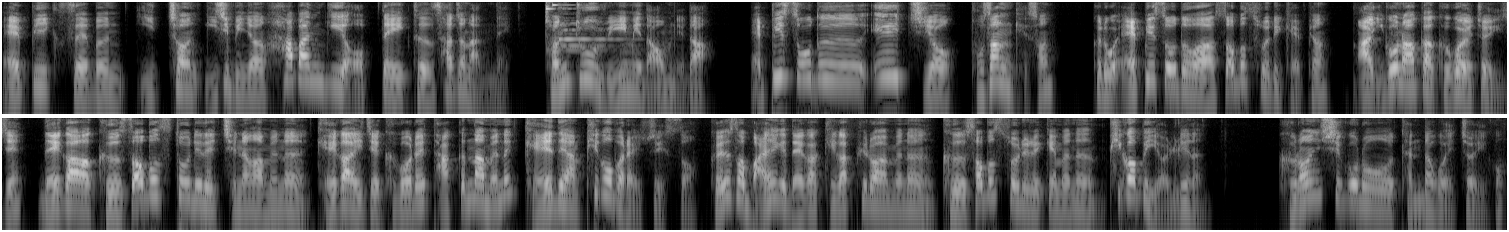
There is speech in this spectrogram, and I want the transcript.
에픽 7 2022년 하반기 업데이트 사전 안내. 전투 위임이 나옵니다. 에피소드 1 지역 보상 개선? 그리고 에피소드와 서브 스토리 개편? 아, 이건 아까 그거였죠, 이제? 내가 그 서브 스토리를 진행하면은 걔가 이제 그거를 다 끝나면은 걔에 대한 픽업을 할 수 있어. 그래서 만약에 내가 걔가 필요하면은 그 서브 스토리를 깨면은 픽업이 열리는 그런 식으로 된다고 했죠, 이거?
